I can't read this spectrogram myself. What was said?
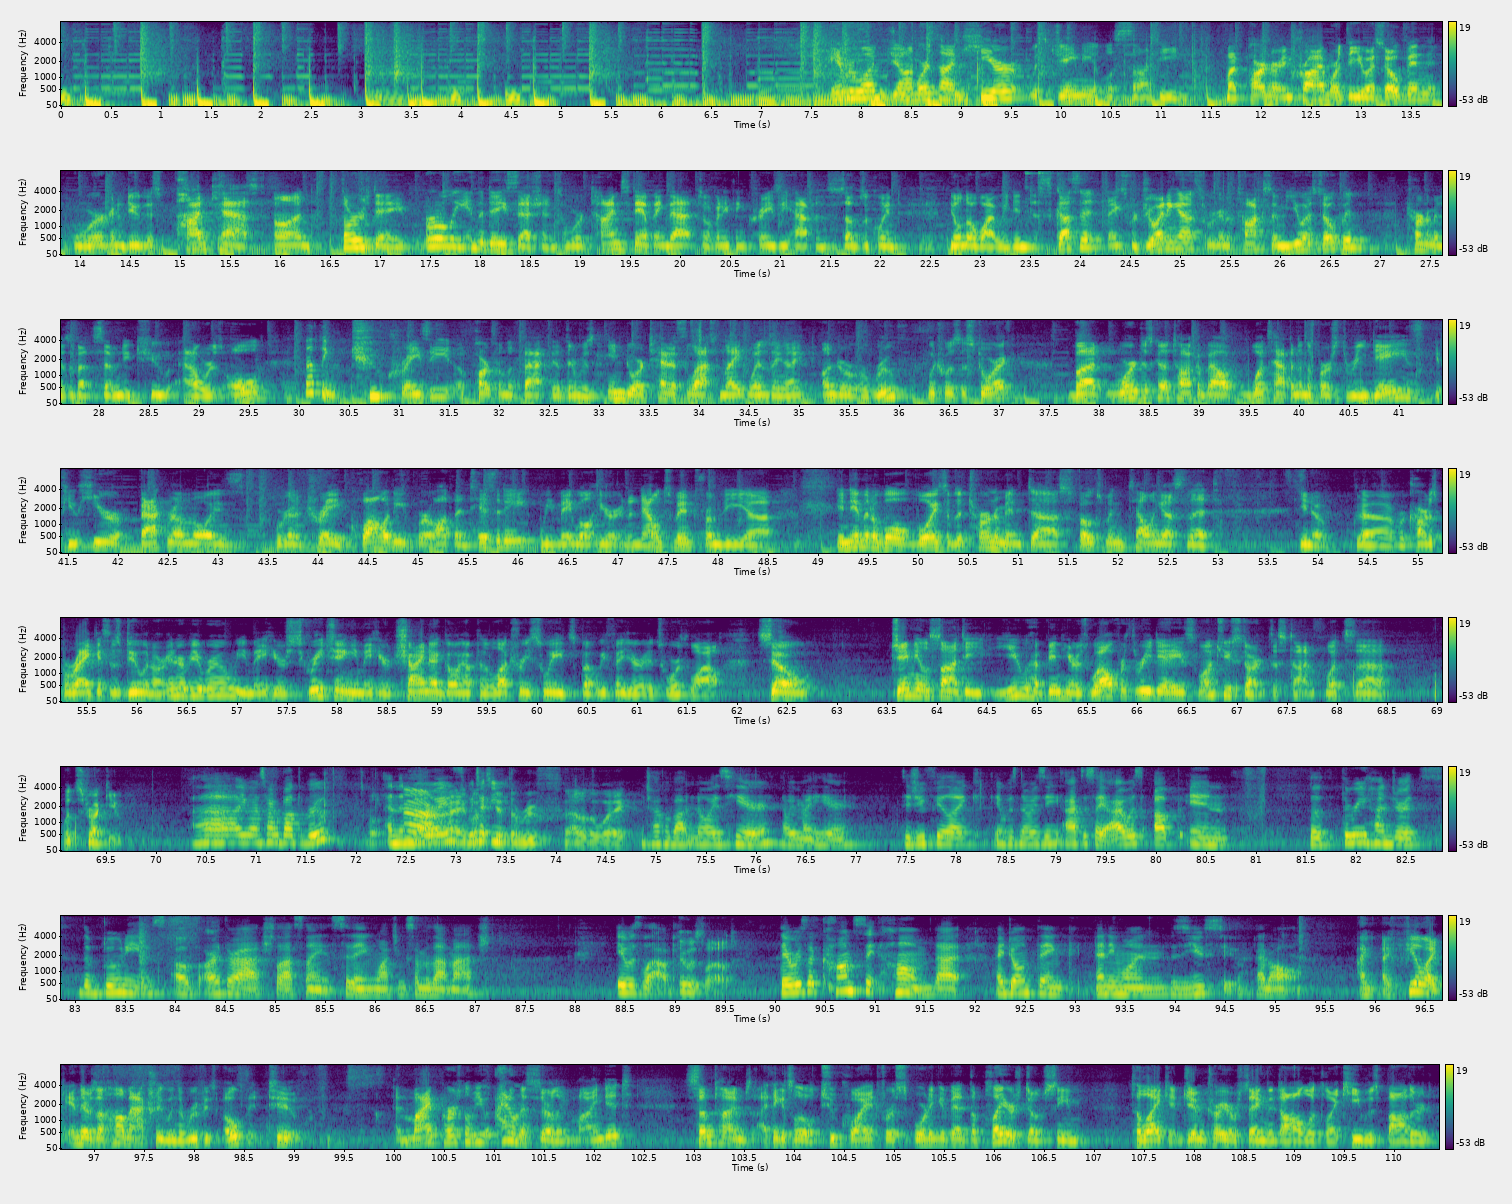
Hey everyone, Jon Wertheim here with Jamie Lisanti, my partner in crime. We're at the US Open. We're going to do this podcast on Thursday, early in the day session. So we're time stamping that. So if anything crazy happens subsequent, you'll know why we didn't discuss it. Thanks for joining us. We're going to talk some US Open. Tournament is about 72 hours old. Nothing too crazy apart from the fact that there was indoor tennis last night, Wednesday night, under a roof, which was historic. But we're just going to talk about what's happened in the first three days. If you hear background noise, we're going to trade quality for authenticity. We may well hear an announcement from the uh, inimitable voice of the tournament uh, spokesman telling us that, you know, uh, Ricardas Berankis is due in our interview room. You may hear screeching, you may hear China going up to the luxury suites, but we figure it's worthwhile. So, Jamie Lisanti, you have been here as well for three days. Why don't you start this time? What's uh, what struck you? Uh, you want to talk about the roof and the All noise? right, we, let's ta- get you, the roof out of the way. You talk about noise here that we might hear. Did you feel like it was noisy? I have to say, I was up in the 300s, the boonies of Arthur Ashe last night, sitting watching some of that match. It was loud. It was loud. There was a constant hum that I don't think anyone is used to at all. I, I feel like, and there's a hum actually when the roof is open too. In my personal view, I don't necessarily mind it. Sometimes I think it's a little too quiet for a sporting event. The players don't seem to like it. Jim Courier was saying Nadal looked like he was bothered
